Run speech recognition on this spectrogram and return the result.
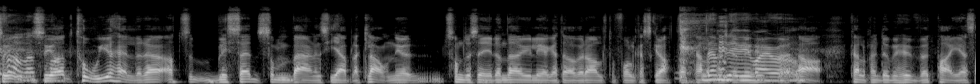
Så, så jag tog ju hellre att bli sedd som världens jävla clown. Jag, som du säger, den där har ju legat överallt och folk har skrattat. Kallat Den mig blev dum i ju huvudet. viral. Ja, kallat mig dum i huvudet, pajas,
